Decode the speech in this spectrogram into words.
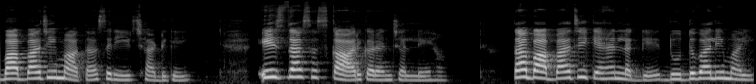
ਬਾਬਾ ਜੀ ਮਾਤਾ ਸਰੀਰ ਛੱਡ ਗਈ। ਇਸ ਦਾ ਸੰਸਕਾਰ ਕਰਨ ਚੱਲੇ ਹਾਂ। ਤਾਂ ਬਾਬਾ ਜੀ ਕਹਿਣ ਲੱਗੇ, ਦੁੱਧ ਵਾਲੀ ਮਾਈ?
